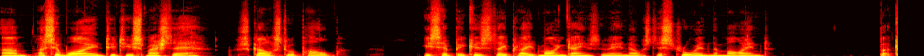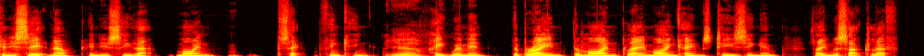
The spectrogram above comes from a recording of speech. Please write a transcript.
Um, I said, "Why did you smash their skulls to a pulp?" He said, because they played mind games with me and I was destroying the mind. But can you see it now? Can you see that mind set thinking? Yeah. Hate women, the brain, the mind playing mind games, teasing him. Same with Sutcliffe.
